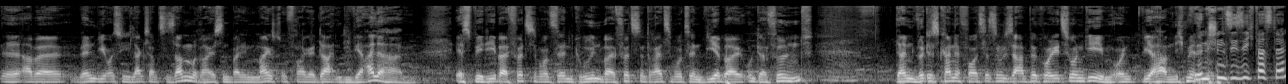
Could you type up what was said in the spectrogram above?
Äh, aber wenn wir uns nicht langsam zusammenreißen bei den Meinungsumfragedaten, die wir alle haben, SPD bei 14 Prozent, Grünen bei 14, 13 Prozent, wir bei unter 5, dann wird es keine Fortsetzung dieser Ampelkoalition geben. Und wir haben nicht mehr. Wünschen Sie sich das denn?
